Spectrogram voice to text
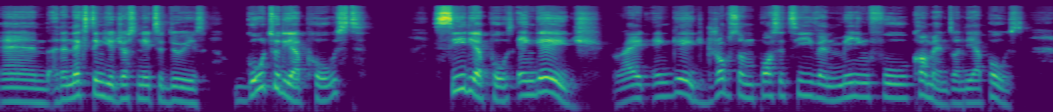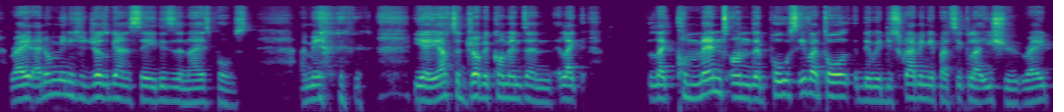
and the next thing you just need to do is go to their post, see their post, engage, right? Engage, drop some positive and meaningful comments on their post, right? I don't mean you should just go and say, This is a nice post I mean, yeah, you have to drop a comment and like like comment on the post if at all they were describing a particular issue, right?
